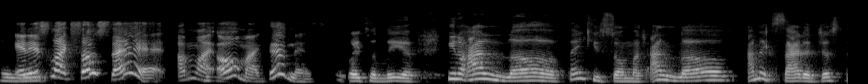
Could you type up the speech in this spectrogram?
And it's like so sad. I'm like, oh my goodness. Way to live. You know, I love, thank you so much. I love, I'm excited just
